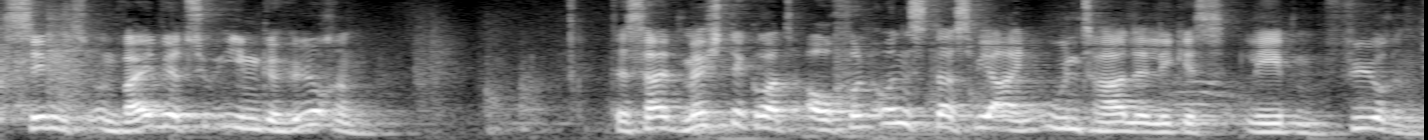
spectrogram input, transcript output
sind und weil wir zu ihm gehören, deshalb möchte Gott auch von uns, dass wir ein untadeliges Leben führen,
